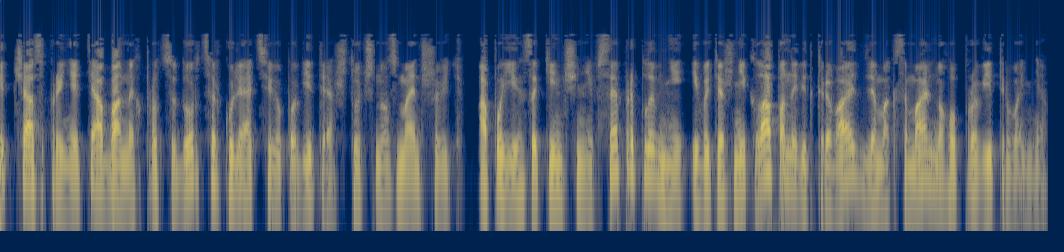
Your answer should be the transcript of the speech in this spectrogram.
Під час прийняття банних процедур циркуляцію повітря штучно зменшують, а по їх закінченні все припливні і витяжні клапани відкривають для максимального провітрювання.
